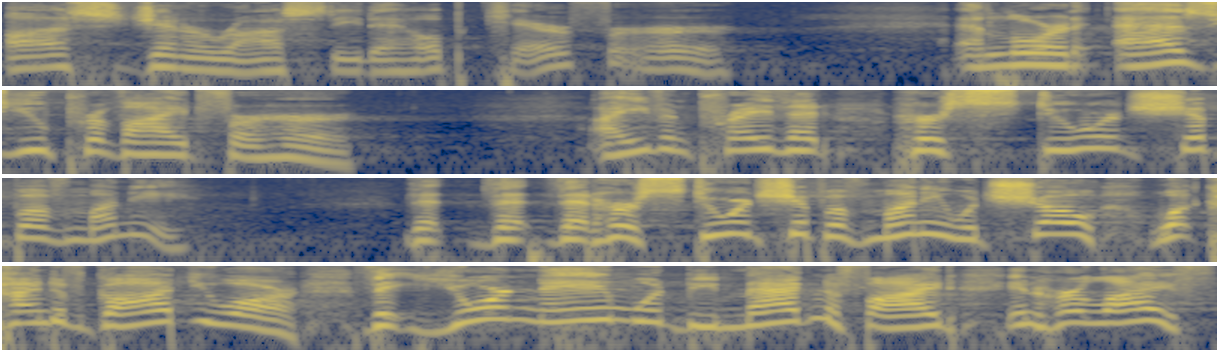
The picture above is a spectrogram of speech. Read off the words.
us generosity to help care for her. And Lord, as you provide for her, I even pray that her stewardship of money, that, that, that her stewardship of money would show what kind of God you are, that your name would be magnified in her life,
